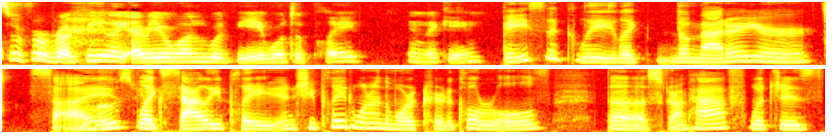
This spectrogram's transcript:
So for rugby, like everyone would be able to play in the game. Basically, like no matter your size, Most like Sally played, and she played one of the more critical roles, the scrum half, which is,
